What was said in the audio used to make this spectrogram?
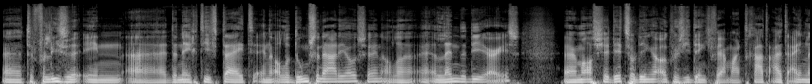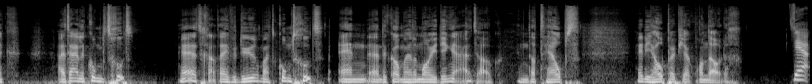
uh, te verliezen in uh, de negativiteit en alle doemscenario's. Hè? En alle ellende die er is. Maar als je dit soort dingen ook weer ziet, denk je van ja, maar het gaat uiteindelijk. Uiteindelijk komt het goed. Hè? Het gaat even duren, maar het komt goed. En er komen hele mooie dingen uit ook. En dat helpt. Hè? Die hoop heb je ook wel nodig. Ja,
